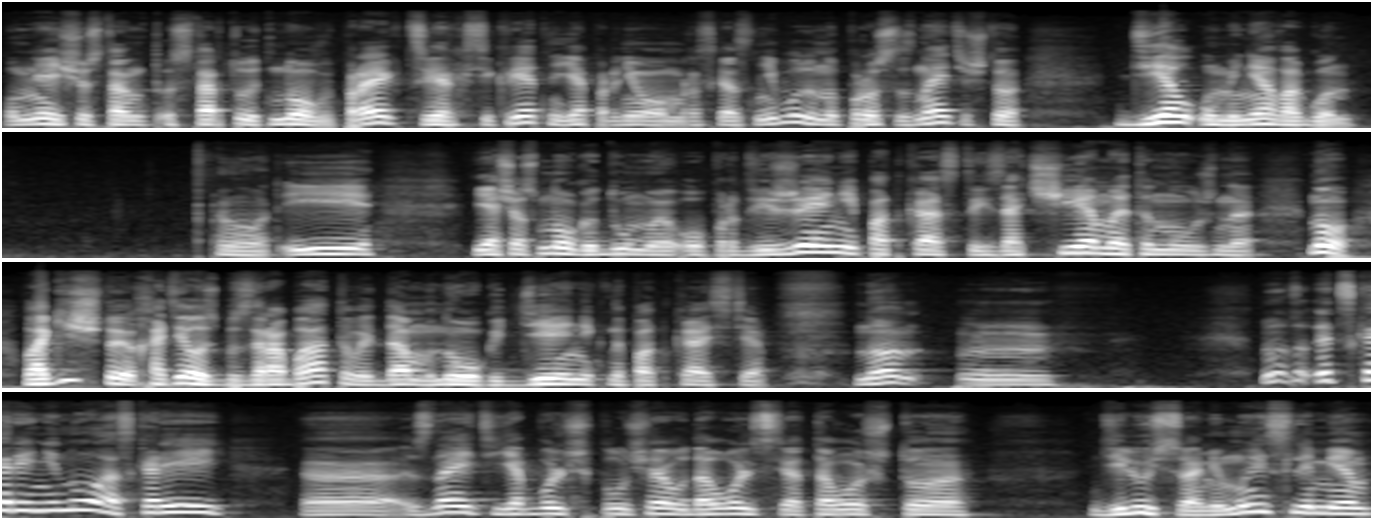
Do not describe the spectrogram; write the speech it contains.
у меня еще стартует новый проект, сверхсекретный, я про него вам рассказывать не буду, но просто знайте, что дел у меня вагон. Вот, и я сейчас много думаю о продвижении подкаста и зачем это нужно. Ну, логично, что хотелось бы зарабатывать, да, много денег на подкасте, но, ну, это скорее не ну, а скорее, э, знаете, я больше получаю удовольствие от того, что делюсь с вами мыслями,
